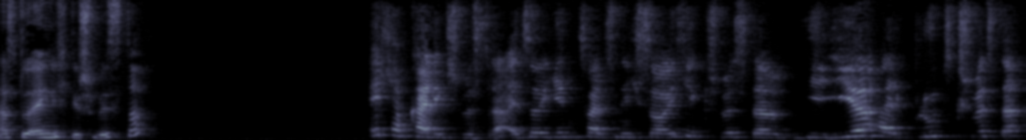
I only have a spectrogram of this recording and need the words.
Hast du eigentlich Geschwister? Ich habe keine Geschwister, also jedenfalls nicht solche Geschwister wie ihr, halt Blutsgeschwister,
